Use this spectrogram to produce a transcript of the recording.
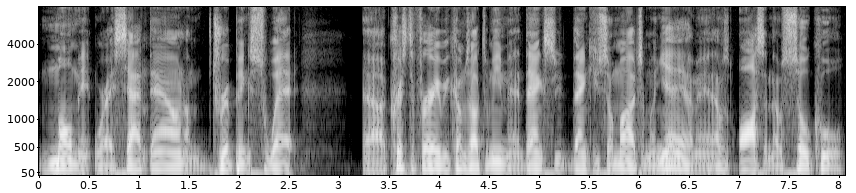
moment where I sat down, I'm dripping sweat. Uh, Christopher Avery comes up to me, man, thanks, thank you so much. I'm like, yeah, yeah, man, that was awesome. That was so cool.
